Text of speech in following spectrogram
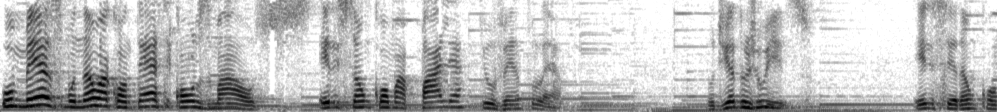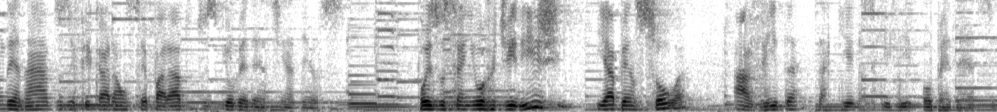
O mesmo não acontece com os maus. Eles são como a palha que o vento leva. No dia do juízo, eles serão condenados e ficarão separados dos que obedecem a Deus. Pois o Senhor dirige e abençoa a vida daqueles que lhe obedecem.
